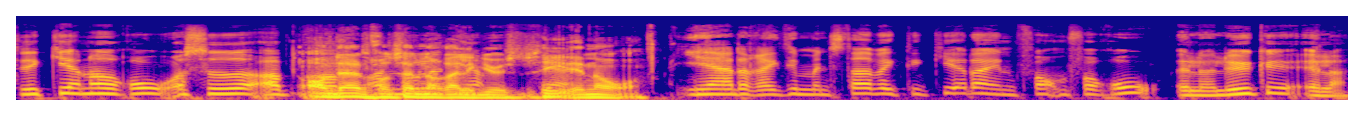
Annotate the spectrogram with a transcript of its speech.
det giver noget ro at sidde op Og der er og trods alt noget religiøsitet Ja. indover. Ja, det er rigtigt, men stadigvæk, det giver dig en form for ro, eller lykke, eller...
